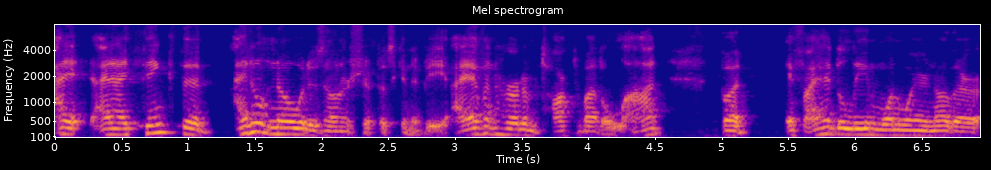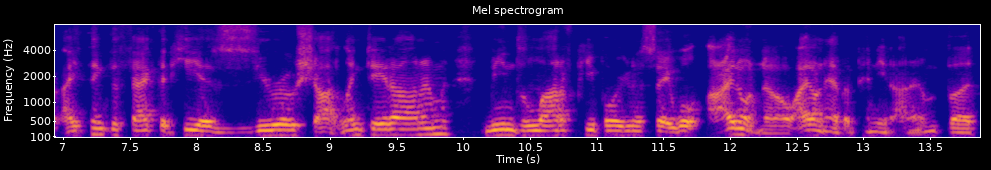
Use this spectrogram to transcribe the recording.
I and I think that I don't know what his ownership is going to be. I haven't heard him talked about a lot, but if I had to lean one way or another, I think the fact that he has zero ShotLink data on him means a lot of people are going to say, "Well, I don't know. I don't have opinion on him." But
